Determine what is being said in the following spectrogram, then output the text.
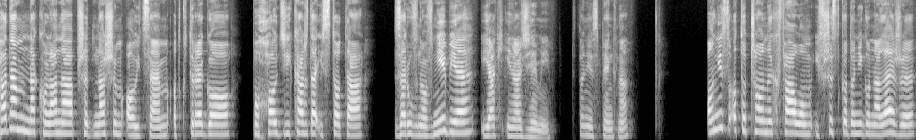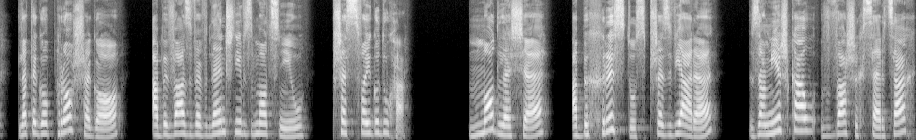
Padam na kolana przed naszym Ojcem, od którego pochodzi każda istota, zarówno w niebie, jak i na ziemi. To nie jest piękne? On jest otoczony chwałą i wszystko do niego należy, dlatego proszę go, aby was wewnętrznie wzmocnił przez swojego ducha. Modlę się, aby Chrystus przez wiarę zamieszkał w waszych sercach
